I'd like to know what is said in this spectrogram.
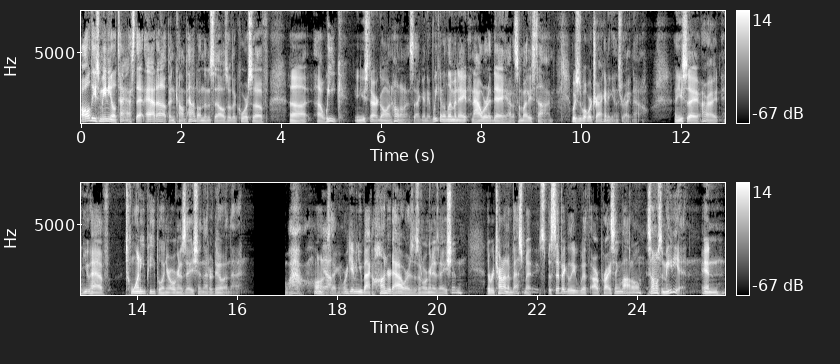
All these menial tasks that add up and compound on themselves over the course of uh, a week and you start going hold on a second. If we can eliminate an hour a day out of somebody's time which is what we're tracking against right now and you say all right and you have 20 people in your organization that are doing that. Wow. Hold on yeah. a second. We're giving you back 100 hours as an organization the return on investment, specifically with our pricing model, is almost immediate. And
